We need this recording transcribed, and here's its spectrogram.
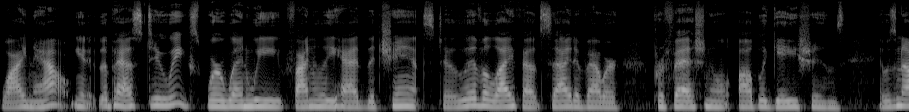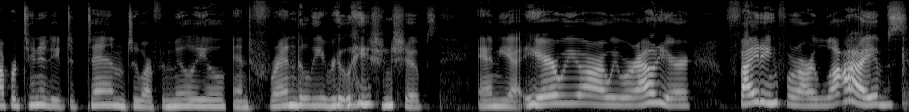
why now? You know, the past two weeks were when we finally had the chance to live a life outside of our professional obligations. It was an opportunity to tend to our familial and friendly relationships. And yet, here we are. We were out here fighting for our lives.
